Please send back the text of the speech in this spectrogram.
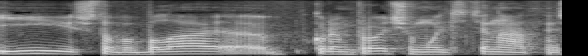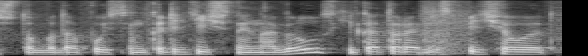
и чтобы была, кроме прочего, мультитенантность, чтобы, допустим, критичные нагрузки, которые обеспечивают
